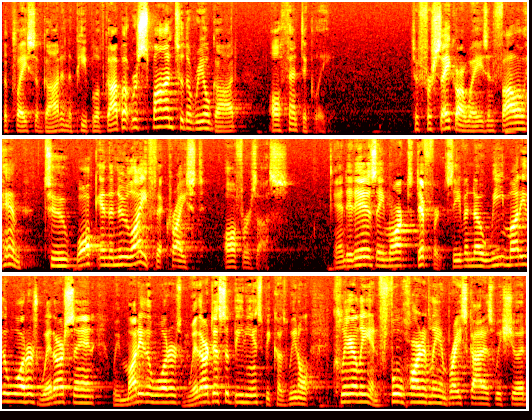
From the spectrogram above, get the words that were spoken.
the place of God and the people of God, but respond to the real God authentically. To forsake our ways and follow Him, to walk in the new life that Christ offers us. And it is a marked difference. Even though we muddy the waters with our sin, we muddy the waters with our disobedience because we don't clearly and full heartedly embrace God as we should,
